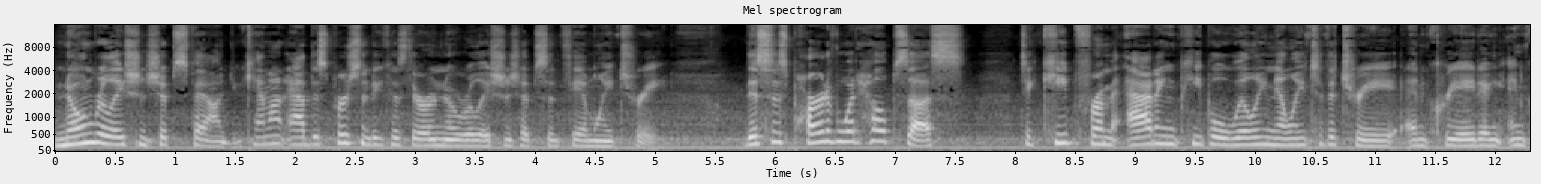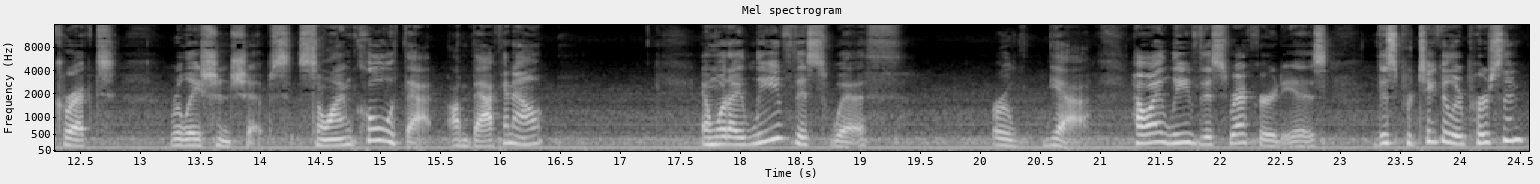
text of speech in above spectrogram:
Known relationships found. You cannot add this person because there are no relationships in family tree. This is part of what helps us to keep from adding people willy-nilly to the tree and creating incorrect relationships. So I'm cool with that. I'm backing out. And what I leave this with, or yeah, how I leave this record is this particular person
